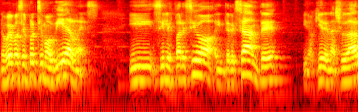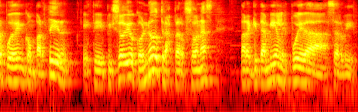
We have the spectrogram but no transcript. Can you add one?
Nos vemos el próximo viernes. Y si les pareció interesante y nos quieren ayudar, pueden compartir este episodio con otras personas para que también les pueda servir.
